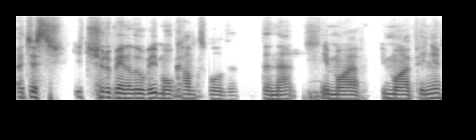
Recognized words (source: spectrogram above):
I just, it should have been a little bit more comfortable th- than that, in my, in my opinion.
